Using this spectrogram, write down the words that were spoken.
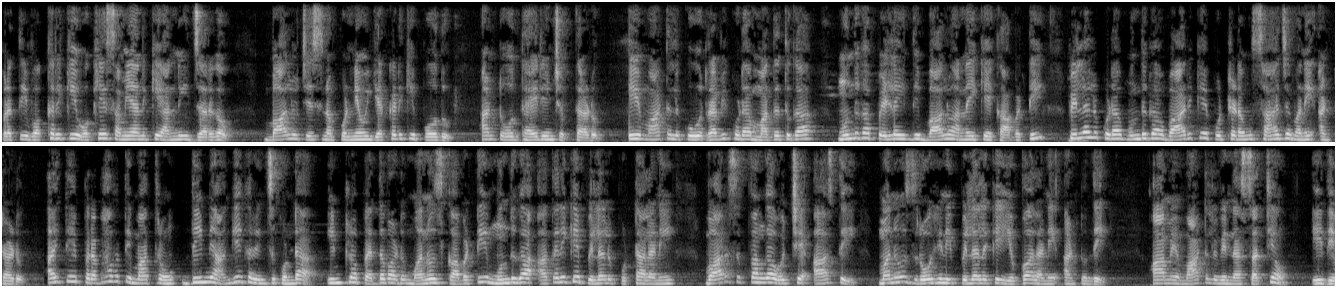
ప్రతి ఒక్కరికి ఒకే సమయానికి అన్నీ జరగవు. బాలు చేసిన పుణ్యం ఎక్కడికి పోదు. అంటూ ధైర్యం చెప్తాడు. ఈ మాటలకు రవి కూడా మద్దతుగా ముందుగా పెళ్ళయింది బాలు అన్నయ్యకే కాబట్టి పిల్లలు కూడా ముందుగా వారికే పుట్టడం సహజమని అంటాడు. అయితే ప్రభావతి మాత్రం దీన్ని అంగీకరించకుండా ఇంట్లో పెద్దవాడు మనోజ్ కాబట్టి ముందుగా అతనికే పిల్లలు పుట్టాలని వారసత్వంగా వచ్చే ఆస్తి మనోజ్ రోహిణి పిల్లలకే ఇవ్వాలని అంటుంది. ఆమె మాటలు విన్న సత్యం ఇది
